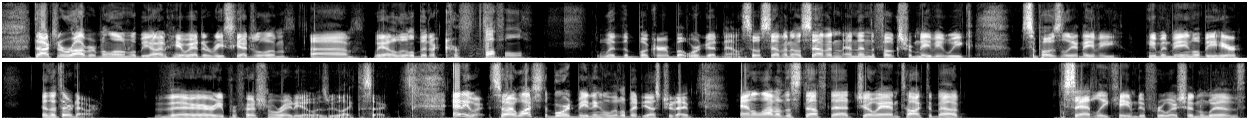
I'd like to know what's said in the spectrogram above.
Dr. Robert Malone will be on here. We had to reschedule him. Um, we had a little bit of kerfuffle with the booker, but we're good now. So 707, and then the folks from Navy Week, supposedly a Navy human being, will be here in the third hour. Very professional radio, as we like to say. Anyway, so I watched the board meeting a little bit yesterday, and a lot of the stuff that Joanne talked about sadly came to fruition with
